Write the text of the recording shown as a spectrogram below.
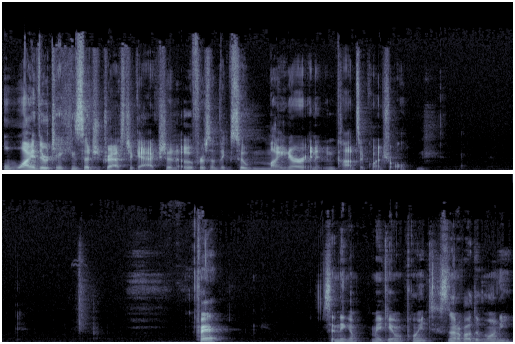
why they're taking such a drastic action over something so minor and inconsequential. Fair. Sending a making a point. It's not about the money.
